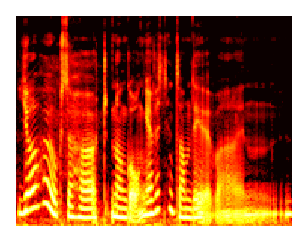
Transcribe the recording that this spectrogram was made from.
Jag har också hört någon gång, jag vet inte om det var en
